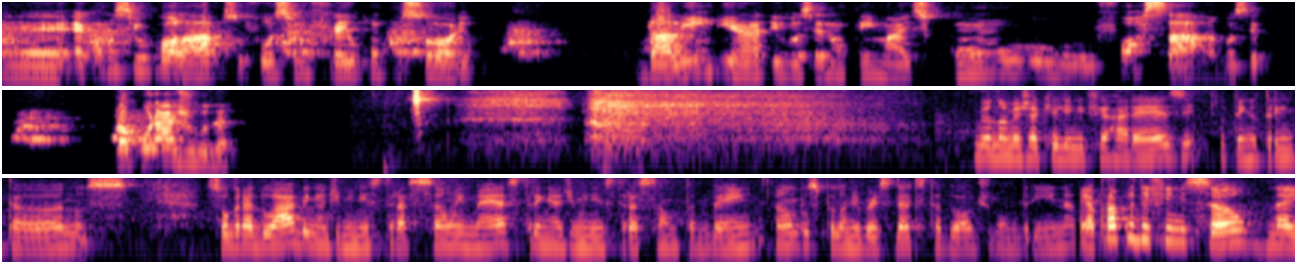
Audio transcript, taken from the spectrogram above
É, é como se o colapso fosse um freio compulsório dali em diante você não tem mais como forçar, você procura ajuda. Meu nome é Jaqueline Ferrarese, eu tenho 30 anos, sou graduada em administração e mestra em administração também, ambos pela Universidade Estadual de Londrina. É a própria definição né,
